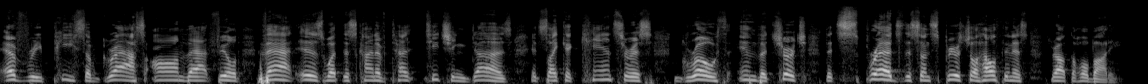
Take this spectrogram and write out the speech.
every piece of grass on that field. That is what this kind of te- teaching does. It's like a cancerous growth in the church that spreads this unspiritual healthiness throughout the whole body.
